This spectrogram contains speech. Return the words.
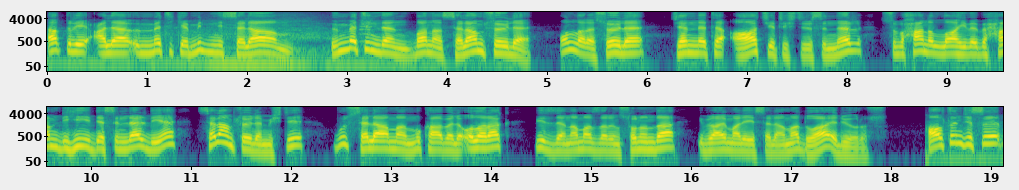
akri ala ümmetike minni selam. Ümmetinden bana selam söyle. Onlara söyle cennete ağaç yetiştirsinler. Subhanallahi ve bihamdihi desinler diye selam söylemişti. Bu selama mukabele olarak biz de namazların sonunda İbrahim Aleyhisselam'a dua ediyoruz. Altıncısı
